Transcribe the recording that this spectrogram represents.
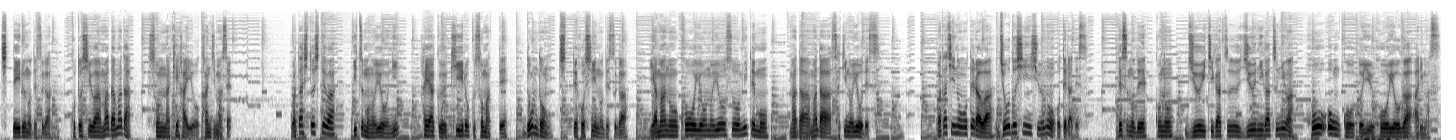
散っているのですが今年はまだまだそんな気配を感じません。私としてはいつものように早く黄色く染まってどんどん散ってほしいのですが山の紅葉の様子を見てもまだまだ先のようです。私のお寺は浄土真宗のお寺です。ですのでこの11月12月には法恩公という法要があります。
